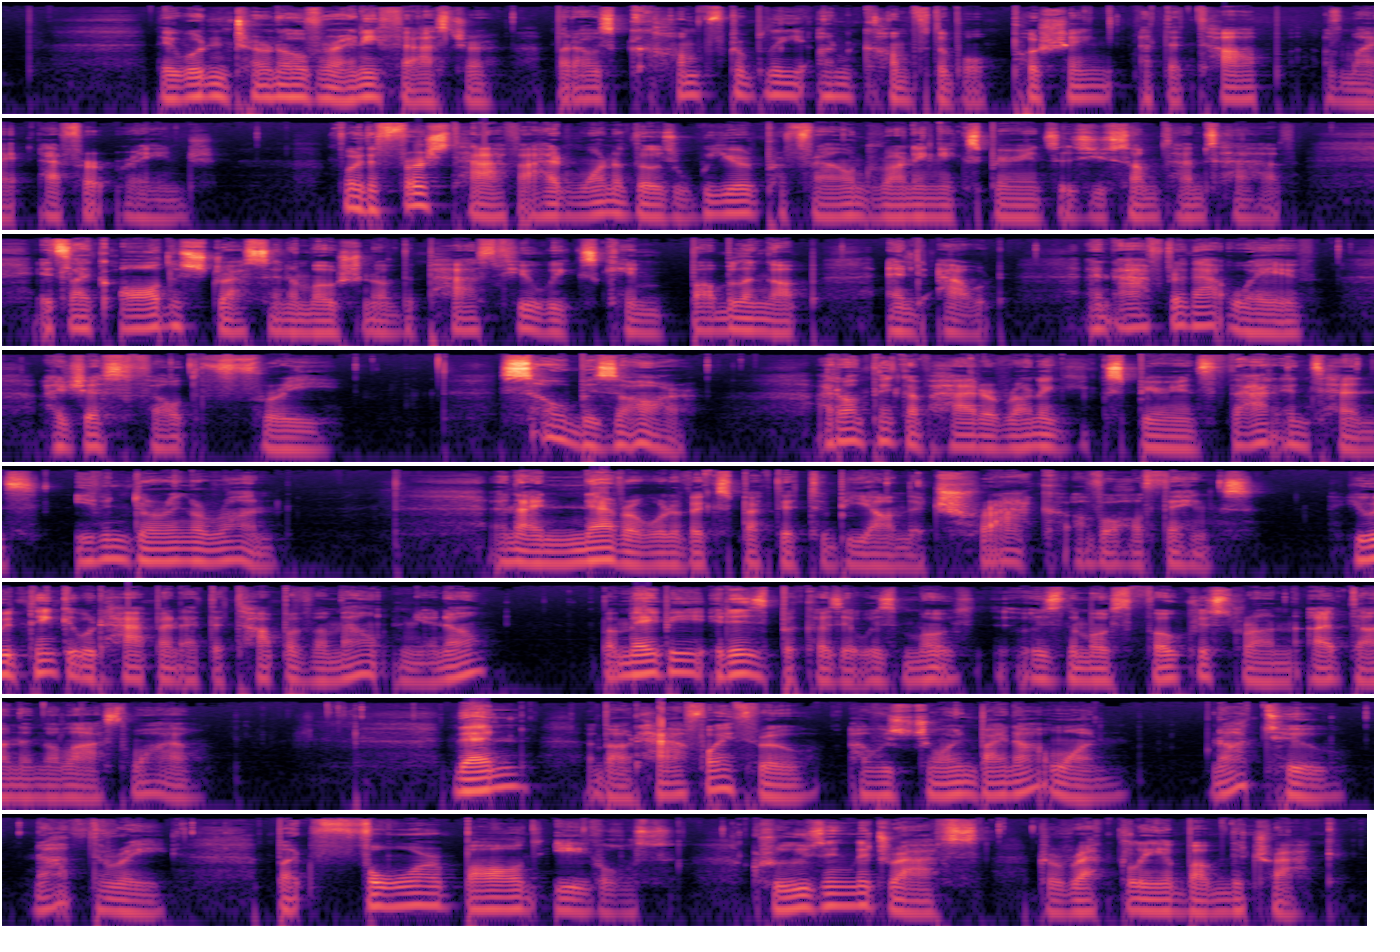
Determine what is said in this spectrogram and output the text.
They wouldn't turn over any faster, but I was comfortably uncomfortable pushing at the top of my effort range. For the first half, I had one of those weird, profound running experiences you sometimes have it's like all the stress and emotion of the past few weeks came bubbling up and out. And after that wave, I just felt free. So bizarre. I don't think I've had a running experience that intense, even during a run. And I never would have expected to be on the track of all things. You would think it would happen at the top of a mountain, you know? But maybe it is because it was most it was the most focused run I've done in the last while. Then, about halfway through, I was joined by not one, not two, not three, but four bald eagles cruising the drafts directly above the track.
